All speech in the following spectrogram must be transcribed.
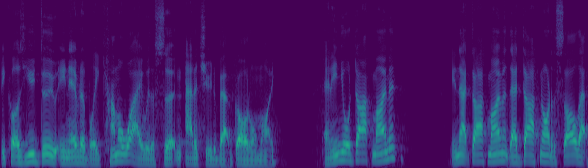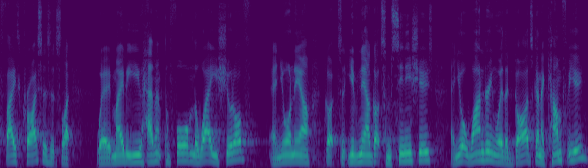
because you do inevitably come away with a certain attitude about God Almighty. And in your dark moment, in that dark moment, that dark night of the soul, that faith crisis, it's like where maybe you haven't performed the way you should have, and you're now got, you've now got some sin issues, and you're wondering whether God's going to come for you,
